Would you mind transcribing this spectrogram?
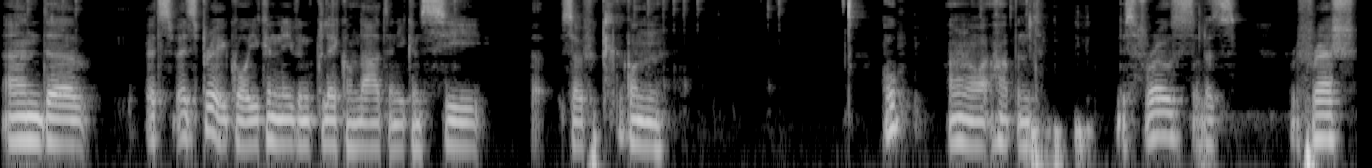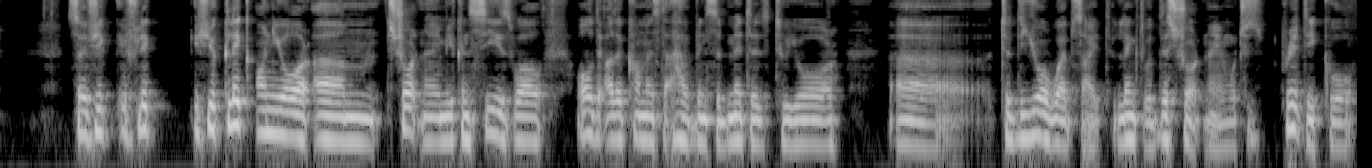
And uh, it's it's pretty cool. You can even click on that and you can see uh, so if you click on oh I don't know what happened. This froze so let's refresh. So if you if you if you click on your um, short name, you can see as well all the other comments that have been submitted to your uh, to the, your website linked with this short name, which is pretty cool,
